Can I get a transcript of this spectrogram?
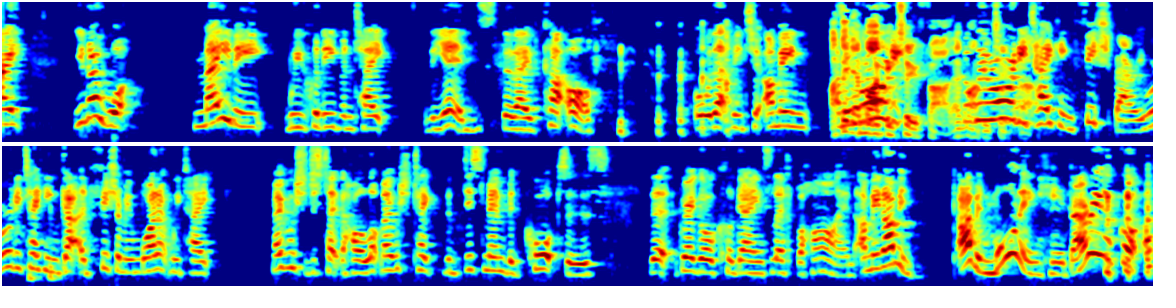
take. You know what? Maybe we could even take the heads that they've cut off. or would that be too? I mean, I, I think mean, that might already- be too far. That but might we're too already far. taking fish, Barry. We're already taking gutted fish. I mean, why don't we take? Maybe we should just take the whole lot. Maybe we should take the dismembered corpses that Gregor Clegane's left behind. I mean, I'm in, I'm in mourning here, Barry. I've got, I've,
